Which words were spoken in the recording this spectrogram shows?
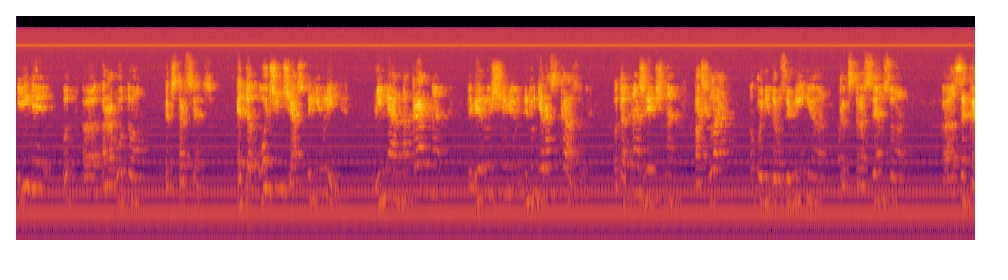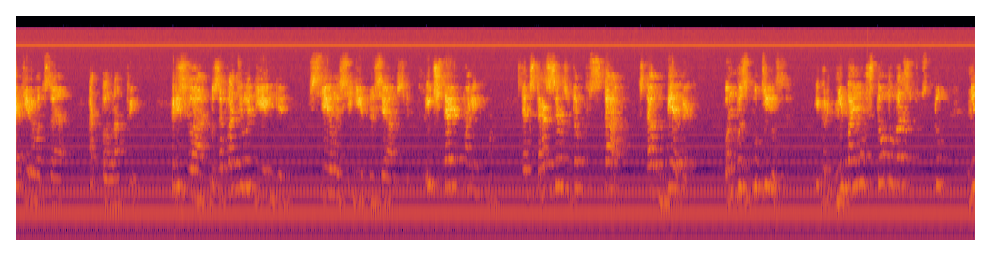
или вот, э, работу экстрасенса. Это очень частое явление. Мне неоднократно верующие люди рассказывают, вот одна женщина пошла, ну, по недоразумению, к экстрасенсу, э, закодироваться от полноты. Пришла, заплатила деньги, села, сидит на сеансе и читает молитву. Экстрасенс вдруг встал, стал бегать. Он возбудился и говорит, не пойму, что у вас тут не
